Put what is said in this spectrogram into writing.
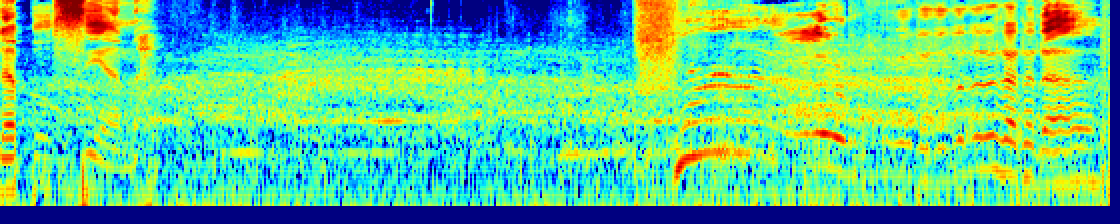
Nepalcian. da da da da da da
